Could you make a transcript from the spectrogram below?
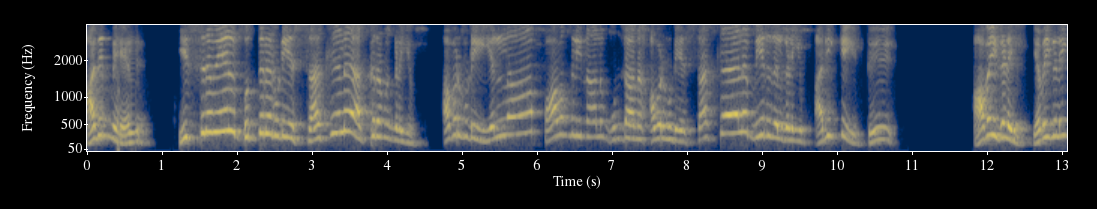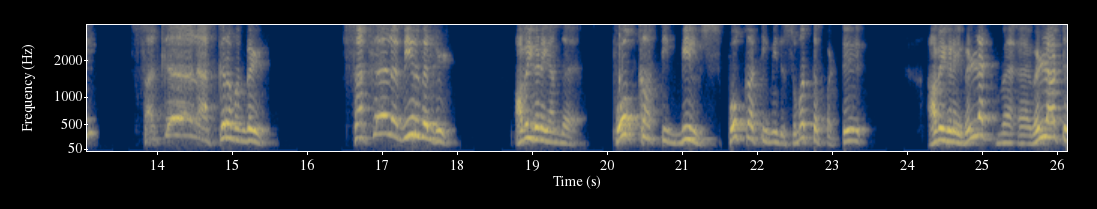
அதன் மேல் இஸ்ரவேல் புத்திரருடைய சகல அக்கிரமங்களையும் அவர்களுடைய எல்லா பாவங்களினாலும் உண்டான அவர்களுடைய சகல மீறுதல்களையும் அறிக்கையிட்டு அவைகளை எவைகளை? சகல அக்கிரமங்கள் சகல மீறுதல்கள் அவைகளை அந்த போக்காட்டின் மீல்ஸ் போக்காட்டின் மீது சுமத்தப்பட்டு அவைகளை வெள்ள வெள்ளாட்டு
